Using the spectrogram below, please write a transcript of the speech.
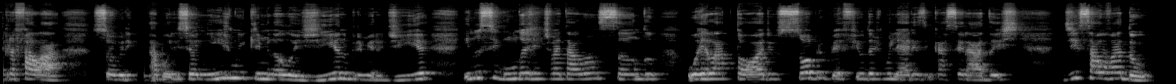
para falar sobre abolicionismo e criminologia no primeiro dia, e no segundo a gente vai estar tá lançando o relatório sobre o perfil das mulheres encarceradas de Salvador.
